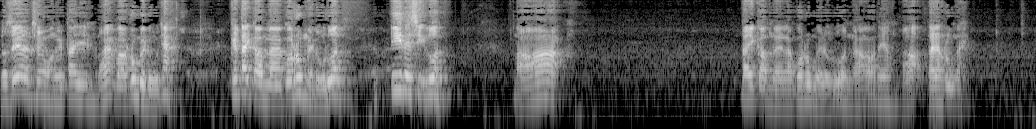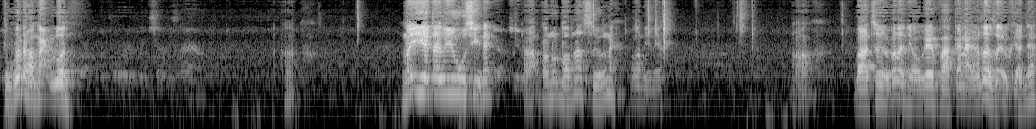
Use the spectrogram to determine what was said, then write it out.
nó dễ hơn chơi bằng cái tay đấy và rung đầy đủ nhá, cái tay cầm là có rung đầy đủ luôn. Y tay xịn luôn. Đó tay cầm này là có rung đầy đủ luôn đó có thấy không? Đó tay đang rung này. Rung rất là mạnh luôn. Đó. nó y tay u xịn đấy. Đó các nút bấm rất sướng này con nhìn này. Đó. Và chơi rất là nhiều game và cái này nó rất là dễ điều khiển nhé.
